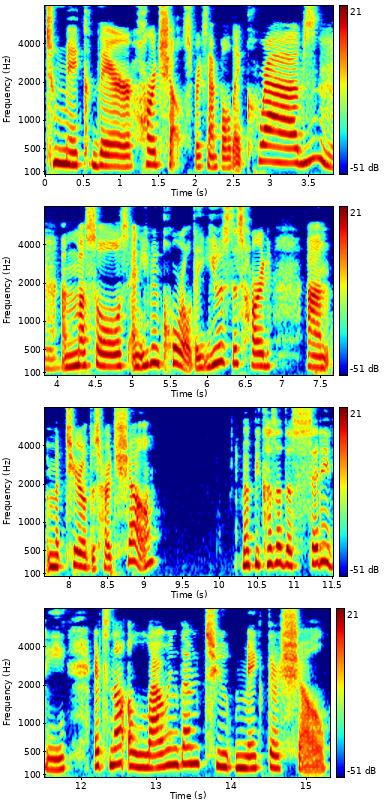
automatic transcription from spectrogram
to make their hard shells for example like crabs Hmm. uh, mussels, and even coral. They use this hard um, material, this hard shell, but because of the acidity, it's not allowing them to make their shell.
